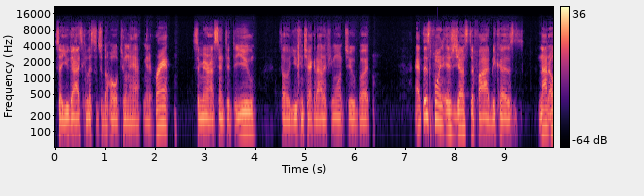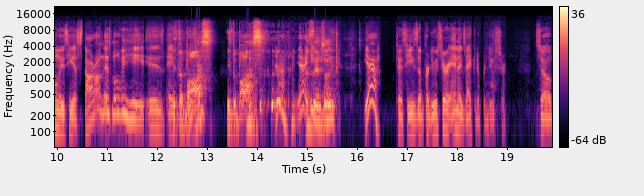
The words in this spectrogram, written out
So you guys can listen to the whole two and a half minute rant. Samir, I sent it to you. So you can check it out if you want to. But at this point, it's justified because not only is he a star on this movie, he is a He's the boss. He's the boss. Yeah, yeah, he- Essentially. he's- yeah, because he's a producer and executive producer. So,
